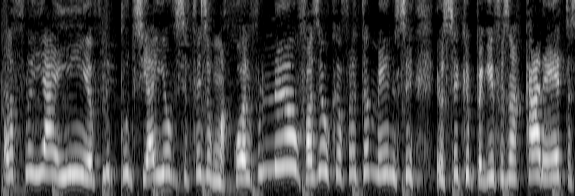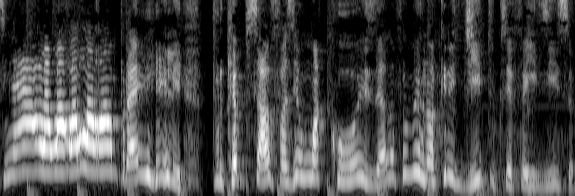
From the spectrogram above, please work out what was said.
Ela falou, e aí? Eu falei, putz, e aí você fez alguma coisa? Ela falou, não, fazer o que? Eu falei, também, não sei. Eu sei que eu peguei e fiz uma careta, assim, pra ele, porque eu precisava fazer uma coisa. Ela falou, meu, eu não acredito que você fez isso.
